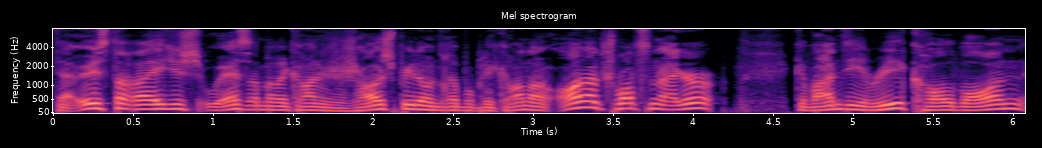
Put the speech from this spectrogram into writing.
Der österreichisch-US-amerikanische Schauspieler und Republikaner Arnold Schwarzenegger gewann die Recall-Wahlen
